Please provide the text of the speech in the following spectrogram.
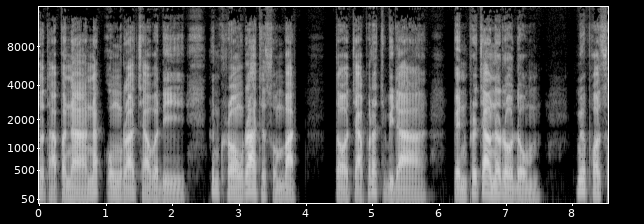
สถาปนานักองค์ราชาวดีขึ้นครองราชสมบัติ ต่อจากพระราชบิดา เป็นพระเจ้านโรดม เมื่อพศ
